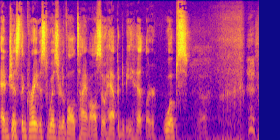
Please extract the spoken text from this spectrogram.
and just the greatest wizard of all time also happened to be Hitler whoops yeah.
